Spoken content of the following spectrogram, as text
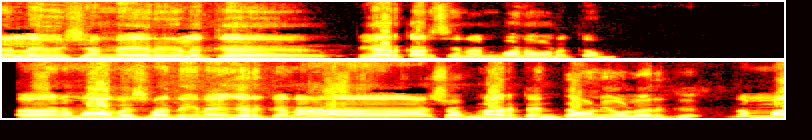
நெல்லை விஷன் நேயர்களுக்கு பிஆர் கார்ஸின் அன்பான வணக்கம். நம்ம ஆஃபீஸ் பார்த்தீங்கன்னா எங்கே இருக்குன்னா அசோக் நகர் டென்த் அவென்யூவில் இருக்குது நம்ம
